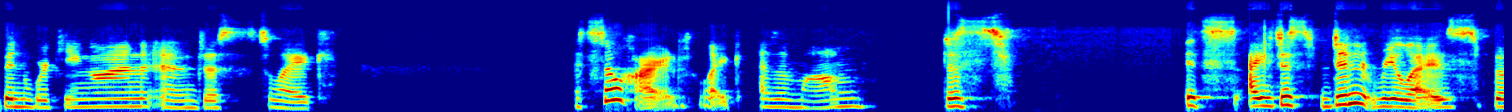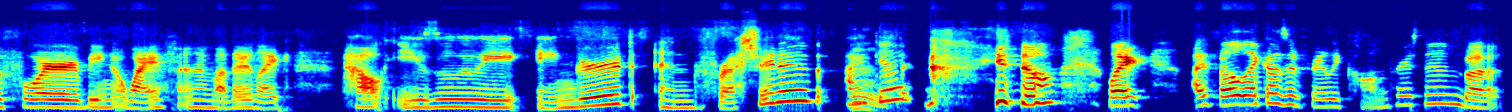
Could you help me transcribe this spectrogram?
been working on and just like it's so hard like as a mom just it's i just didn't realize before being a wife and a mother like how easily angered and frustrated i Mm. get you know? Like i felt like i was a fairly calm person but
